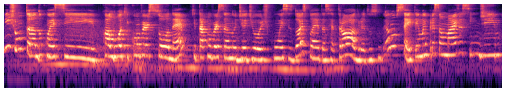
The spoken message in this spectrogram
E juntando com esse com a Lua que conversou, né, que está conversando no dia de hoje com esses dois planetas retrógrados, eu não sei, tem uma impressão mais assim de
